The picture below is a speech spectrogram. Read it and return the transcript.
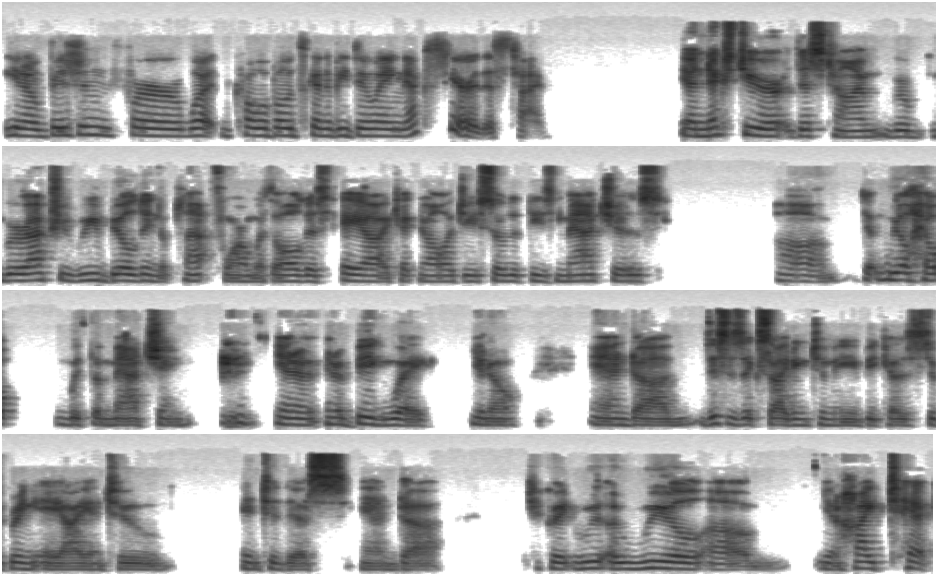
you know, vision for what Co-Abode's going to be doing next year this time? Yeah, next year, this time, we're, we're actually rebuilding the platform with all this AI technology so that these matches um, that will help with the matching in a, in a big way, you know. And um, this is exciting to me because to bring AI into into this and uh, to create re- a real um, you know high tech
